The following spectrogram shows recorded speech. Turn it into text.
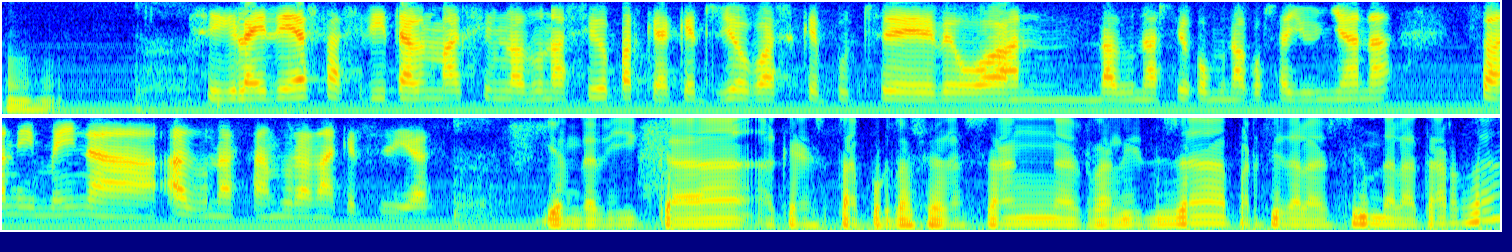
Uh -huh. O sigui, la idea és facilitar al màxim la donació perquè aquests joves que potser veuen la donació com una cosa llunyana s'animin a, a donar sang durant aquests dies. I hem de dir que aquesta aportació de sang es realitza a partir de les 5 de la tarda?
